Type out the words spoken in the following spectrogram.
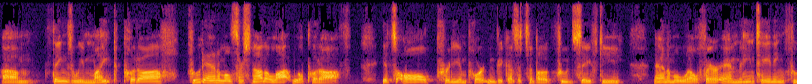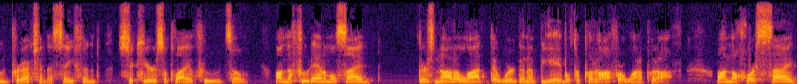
Um, things we might put off. Food animals, there's not a lot we'll put off it's all pretty important because it's about food safety, animal welfare, and maintaining food production, a safe and secure supply of food. So on the food animal side, there's not a lot that we're going to be able to put off or want to put off. On the horse side,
